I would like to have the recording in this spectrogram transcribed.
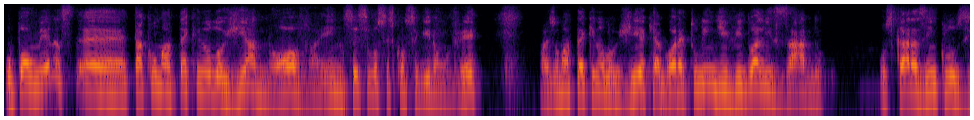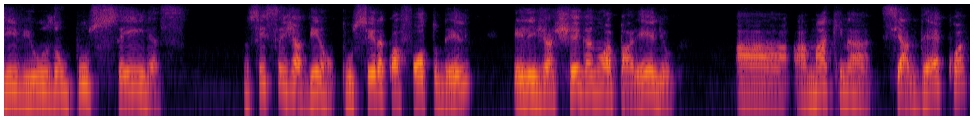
O Palmeiras está é, tá com uma tecnologia nova aí, não sei se vocês conseguiram ver, mas uma tecnologia que agora é tudo individualizado. Os caras, inclusive, usam pulseiras. Não sei se vocês já viram, pulseira com a foto dele. Ele já chega no aparelho, a, a máquina se adequa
